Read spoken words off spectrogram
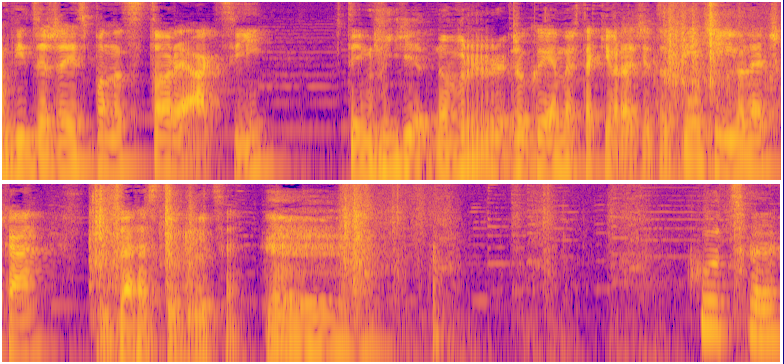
Widzę, że jest ponad 100 reakcji. W tym jedno wr. Drukujemy w takim razie to zdjęcie i Juleczka. I zaraz tu wrócę. Kuce.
